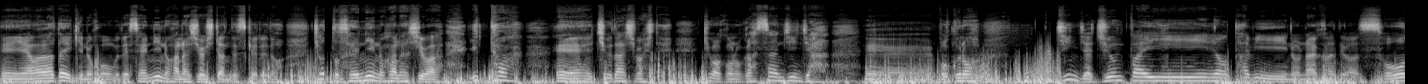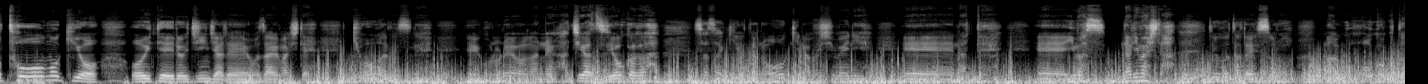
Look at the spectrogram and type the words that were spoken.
えー山形駅のホームで1000人の話をしたんですけれど、ちょっと1000人の話は一旦、えー中断しまして、今日はこの合山神社、え僕の神社巡拝の旅の中では相当重きを置いている神社でございまして、今日はですね、えーこの令和元年8月8日が佐々木優太の大きな節目に、えーなって、えーいます。なりました。ということで、その、まあ、ご報告と、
